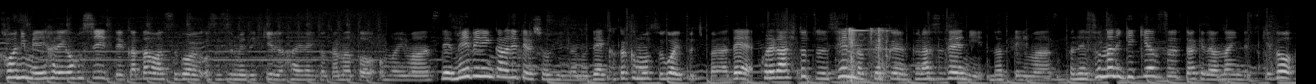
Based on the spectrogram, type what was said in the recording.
顔にメリハリが欲しいっていう方はすごいおすすめできるハイライトかなと思います。でメイベリンから出てる商品なので価格もすごいプチプラでこれが1つ1600円プラス税になっています、まあね、そんなに激安ってわけではないんですけど、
